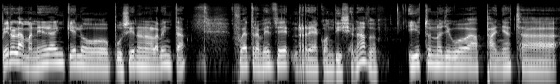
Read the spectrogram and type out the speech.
pero la manera en que lo pusieron a la venta fue a través de reacondicionado. Y esto no llegó a España hasta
